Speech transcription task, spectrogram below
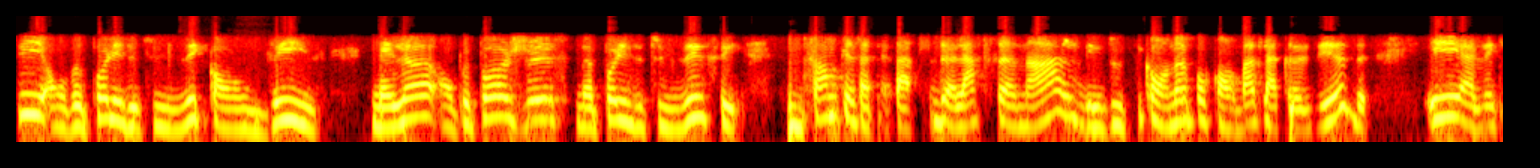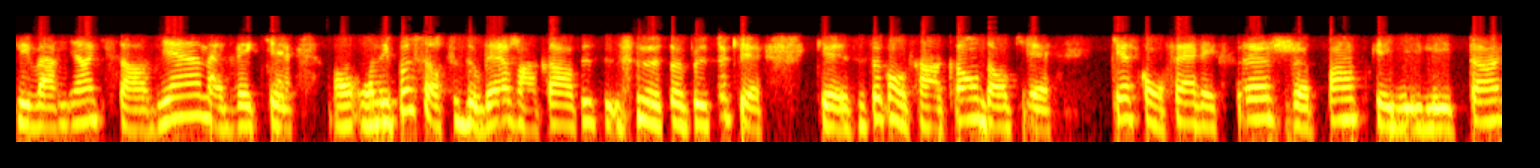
si on veut pas les utiliser, qu'on le dise. Mais là, on peut pas juste ne pas les utiliser. Il me semble que ça fait partie de l'arsenal des outils qu'on a pour combattre la COVID. Et avec les variants qui s'en viennent, avec, on n'est pas sorti d'auberge encore. C'est, un peu ça que, que c'est ça qu'on se rend compte. Donc, euh, qu'est-ce qu'on fait avec ça? Je pense qu'il est temps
